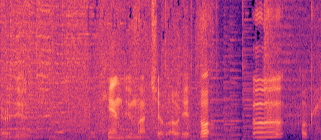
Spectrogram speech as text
card, dude. I can't do much about it. Oh! Uh, Okay,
